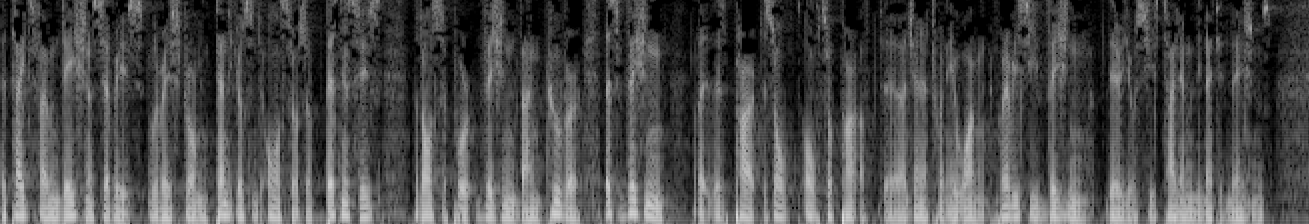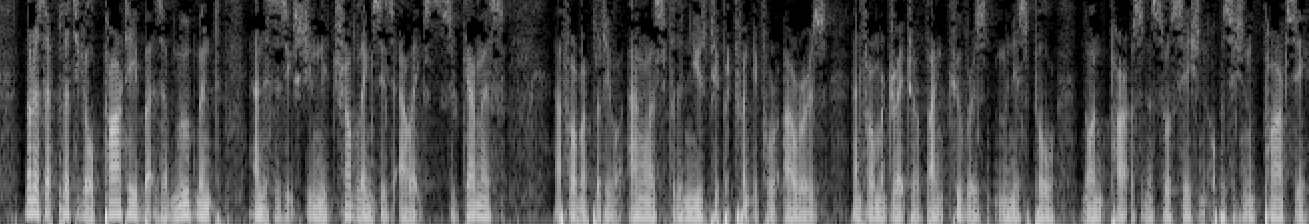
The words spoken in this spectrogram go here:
The Tides Foundation has very, very strong tentacles into all sorts of businesses that all support Vision Vancouver. This vision, this part, is also part of uh, Agenda 21. Whenever you see vision, there you'll see it's in the United Nations. Not as a political party, but as a movement, and this is extremely troubling, says Alex Tsakumis, a former political analyst for the newspaper 24 Hours and former director of Vancouver's Municipal Non-Partisan Association Opposition Party.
